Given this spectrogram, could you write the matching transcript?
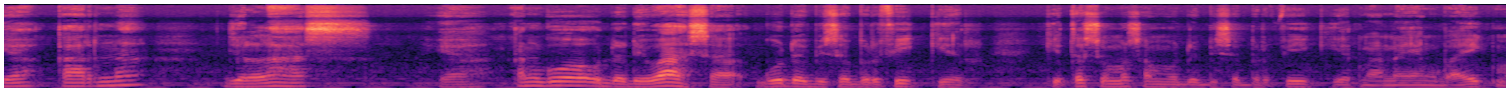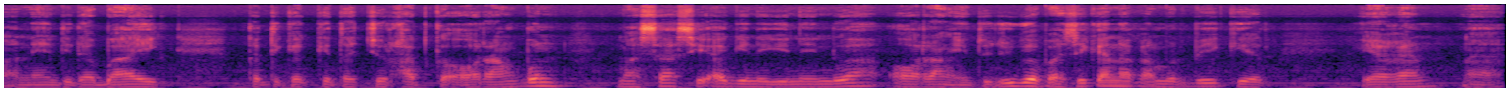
ya karena jelas ya. Kan gue udah dewasa gue udah bisa berpikir kita semua sama udah bisa berpikir mana yang baik mana yang tidak baik. Ketika kita curhat ke orang pun masa si A gini gini dua orang itu juga pasti kan akan berpikir ya kan? Nah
